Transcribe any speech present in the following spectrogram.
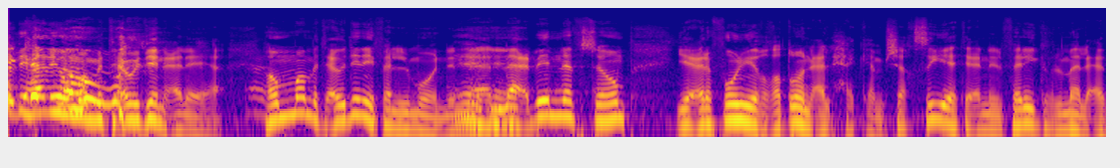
هذه هذه هم متعودين عليها. هم متعودين يفلمون إن إيه. اللاعبين نفسهم يعرفون يضغطون على الحكم. شخصية يعني الفريق في الملعب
